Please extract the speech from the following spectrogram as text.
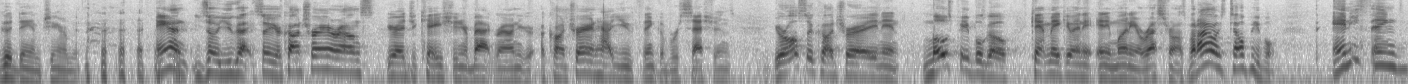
good damn chairman. And so you got so you're contrarian around your education, your background. You're a contrarian how you think of recessions. You're also contrarian in most people go can't make any, any money in restaurants, but I always tell people anything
